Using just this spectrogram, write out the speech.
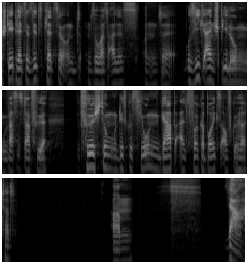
Stehplätze, Sitzplätze und, und sowas alles und äh, Musikeinspielungen, was es da für Befürchtungen und Diskussionen gab, als Volker Beugs aufgehört hat. Ähm, ja,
